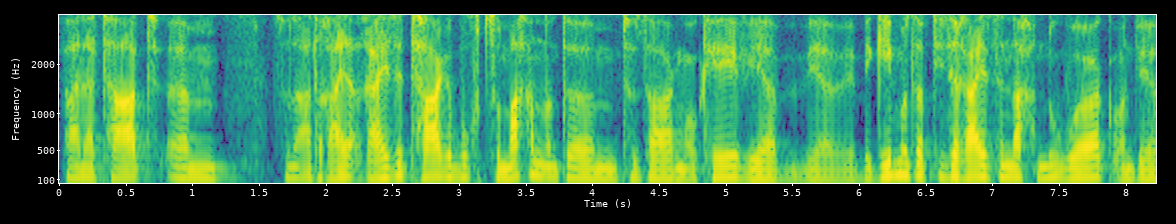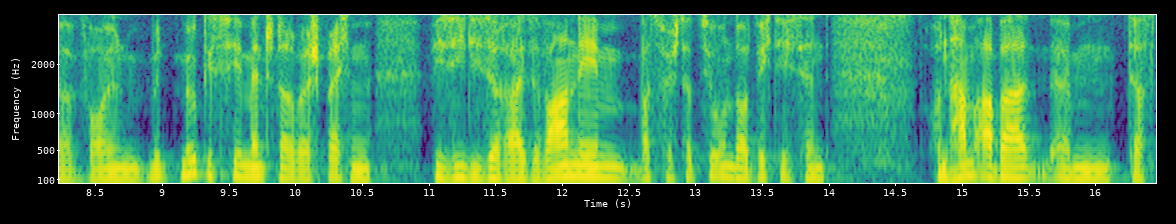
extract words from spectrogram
war in der Tat ähm, so eine Art Reisetagebuch zu machen und ähm, zu sagen, okay, wir, wir, wir begeben uns auf diese Reise nach New Work und wir wollen mit möglichst vielen Menschen darüber sprechen, wie sie diese Reise wahrnehmen, was für Stationen dort wichtig sind und haben aber ähm, das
